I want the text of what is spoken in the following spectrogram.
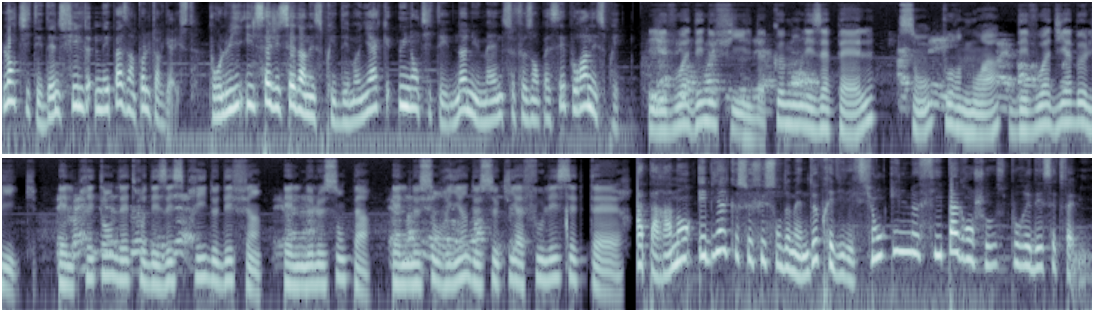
l'entité d'Enfield n'est pas un poltergeist. Pour lui, il s'agissait d'un esprit démoniaque, une entité non humaine se faisant passer pour un esprit. Les voix d'Enfield, comme on les appelle, sont, pour moi, des voix diaboliques. Elles prétendent être des esprits de défunts. Elles ne le sont pas. Elles ne sont rien de ce qui a foulé cette terre. Apparemment, et bien que ce fût son domaine de prédilection, il ne fit pas grand-chose pour aider cette famille.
